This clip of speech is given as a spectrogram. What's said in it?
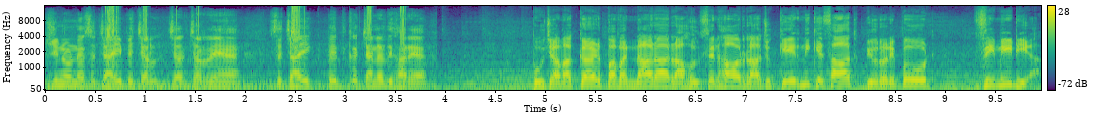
जिन्होंने सच्चाई पे चल चल, चल रहे हैं सच्चाई पे चैनल दिखा रहे हैं। पूजा मक्कड़, पवन नारा, राहुल सिन्हा और राजू केरनी के साथ ब्यूरो रिपोर्ट, जी मीडिया।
